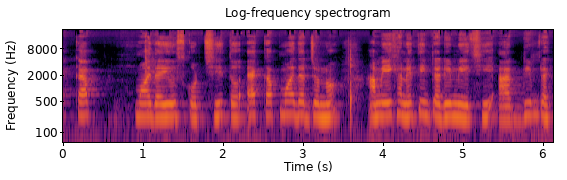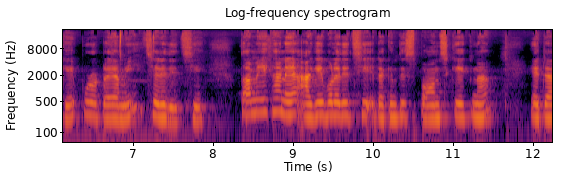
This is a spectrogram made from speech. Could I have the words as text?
এক কাপ ময়দা ইউজ করছি, তো এক কাপ ময়দার জন্য আমি এখানে তিনটা ডিম নিয়েছি আর ডিমটাকে পুরোটাই আমি ছেড়ে দিচ্ছি। তো আমি এখানে আগেই বলে দিচ্ছি, এটা কিন্তু স্পঞ্জ কেক না, এটা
